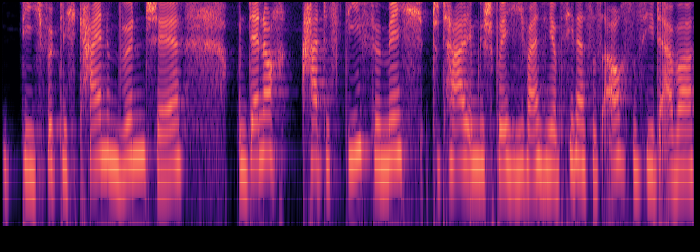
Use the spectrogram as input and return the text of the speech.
die ich wirklich keinem wünsche. Und dennoch hat es die für mich total im Gespräch, ich weiß nicht, ob sie das auch so sieht, aber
